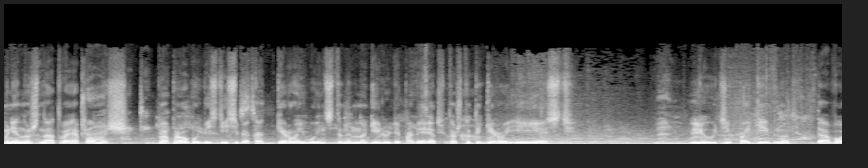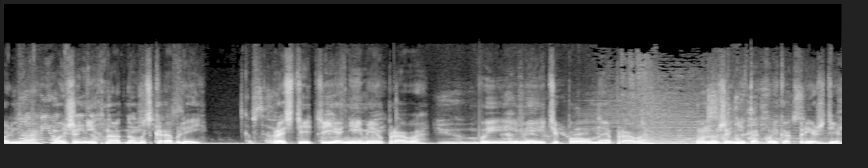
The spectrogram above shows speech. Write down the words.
Мне нужна твоя помощь. Попробуй вести себя как герой, Уинстон, и многие люди поверят в то, что ты герой и есть. Люди погибнут. Довольно. Мой жених на одном из кораблей. Простите, я не имею права. Вы имеете полное право. Он уже не такой, как прежде.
